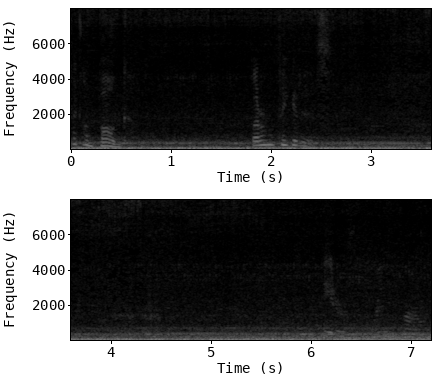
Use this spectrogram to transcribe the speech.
like a bug. But I don't think it is. Peter, bring the phone.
